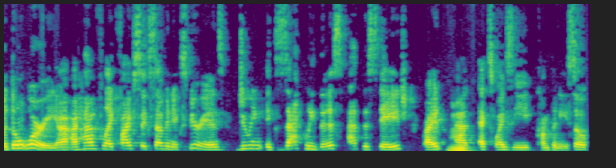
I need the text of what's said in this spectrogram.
But don't worry, I, I, have like five, six, seven experience doing exactly this at the stage, right? Mm. At XYZ company. So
